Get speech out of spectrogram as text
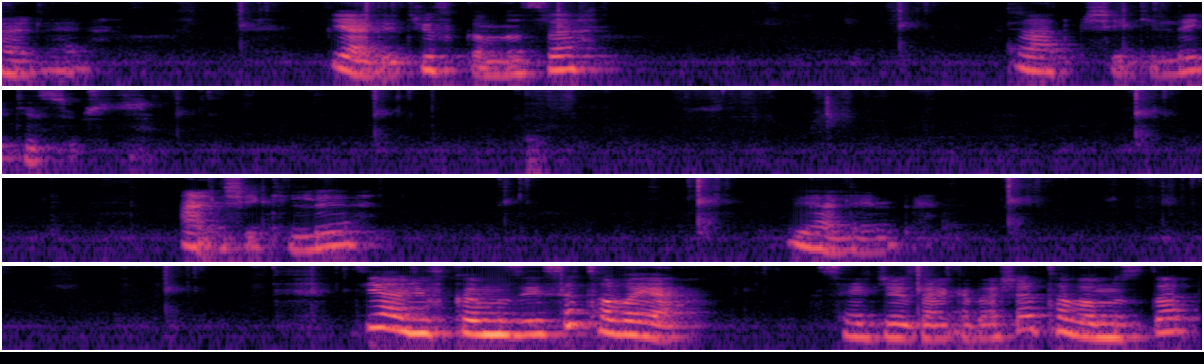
Şöyle bir adet yufkamızı rahat bir şekilde kesiyoruz. Aynı şekilde diğerlerini de. Diğer yufkamızı ise tavaya sereceğiz arkadaşlar. Tavamızda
